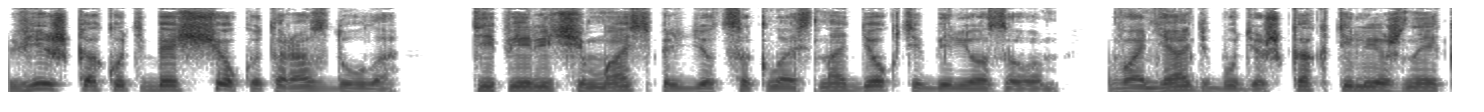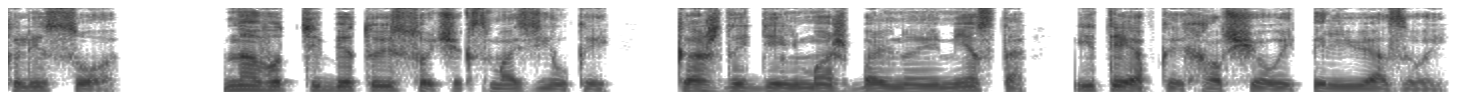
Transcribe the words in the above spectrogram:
Вишь, как у тебя щеку-то раздуло. Теперь и мазь придется класть на дегте березовом. Вонять будешь, как тележное колесо. На вот тебе туесочек с мазилкой. Каждый день мажь больное место и тряпкой холщовой перевязывай.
